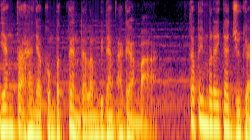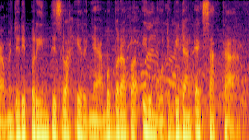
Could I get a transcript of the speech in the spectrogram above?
yang tak hanya kompeten dalam bidang agama, tapi mereka juga menjadi perintis lahirnya beberapa ilmu di bidang eksakta.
